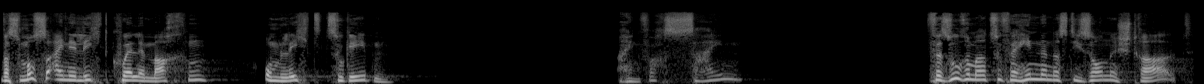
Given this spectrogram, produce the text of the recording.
Was muss eine Lichtquelle machen, um Licht zu geben? Einfach sein. Versuche mal zu verhindern, dass die Sonne strahlt.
